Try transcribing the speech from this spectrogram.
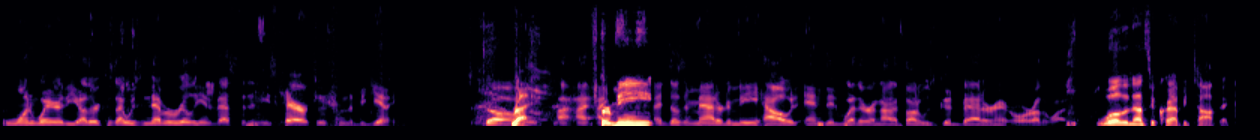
one way or the other, because I was never really invested in these characters from the beginning. So Right. I, I, For I- me, it doesn't matter to me how it ended, whether or not I thought it was good, bad, or or otherwise. well, then that's a crappy topic.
